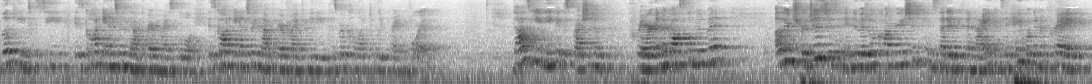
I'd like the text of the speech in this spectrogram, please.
looking to see is God answering that prayer in my school? Is God answering that prayer in my community? Because we're collectively praying for it. That's a unique expression of prayer in a gospel movement. Other churches, just an individual congregation, can set a, a night and say, hey, we're going to pray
